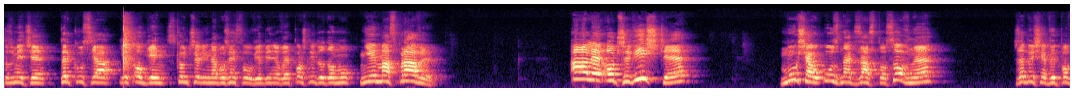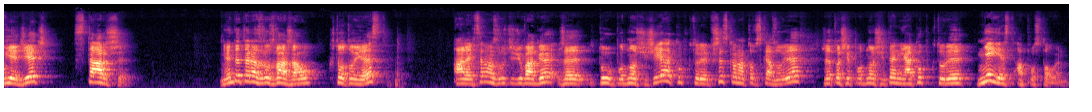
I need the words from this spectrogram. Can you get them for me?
rozumiecie, perkusja, jest ogień, skończyli nabożeństwo uwielbieniowe, poszli do domu, nie ma sprawy. Ale oczywiście musiał uznać za stosowne, żeby się wypowiedzieć starszy. Nie będę teraz rozważał, kto to jest, ale chcę wam zwrócić uwagę, że tu podnosi się Jakub, który wszystko na to wskazuje, że to się podnosi ten Jakub, który nie jest apostołem.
